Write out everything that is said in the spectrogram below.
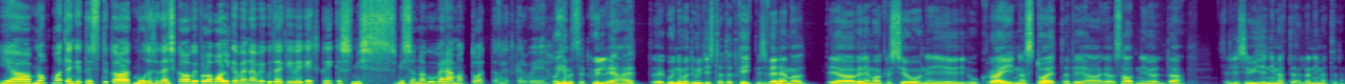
ja noh, mõtlengi, et te ütlesite ka, et muud asjad, äsja ka võib-olla Valgevene või kuidagi või kõik, kõik, kes, mis, mis on nagu Venemaad toetav hetkel või? põhimõtteliselt küll jah, et kui niimoodi üldistada, et kõik, mis Venemaad ja Venemaa agressiooni Ukrainas toetab ja, ja saab nii-öelda sellise ühise nimetaja alla nimetada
